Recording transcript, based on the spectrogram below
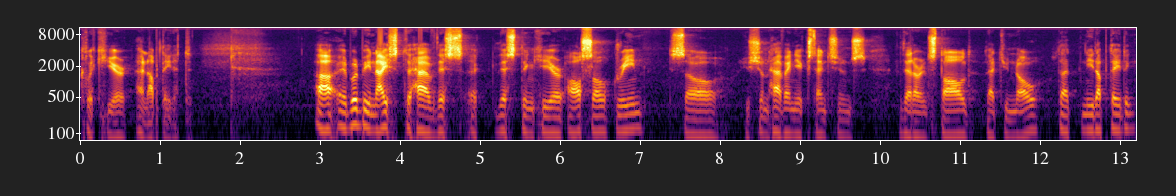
click here and update it. Uh, it would be nice to have this uh, this thing here also green, so you shouldn't have any extensions that are installed that you know that need updating.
